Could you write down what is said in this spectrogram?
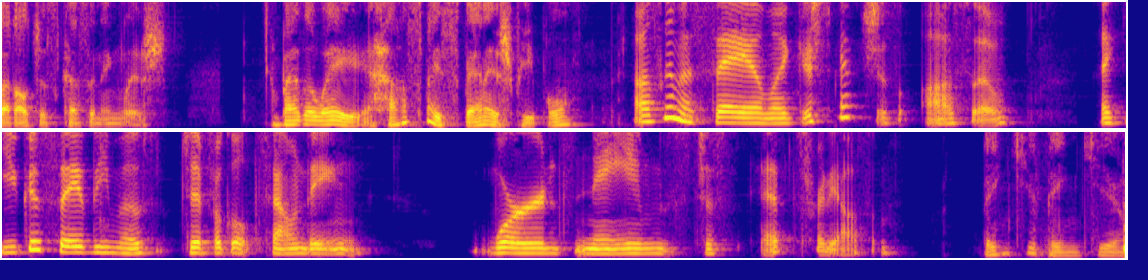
but I'll just cuss in English. By the way, how's my Spanish, people? I was gonna say, like, your Spanish is awesome. Like, you could say the most difficult sounding words, names. Just, it's pretty awesome. Thank you, thank you.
